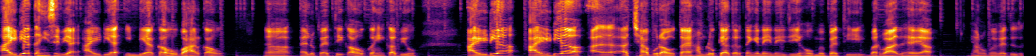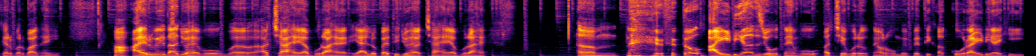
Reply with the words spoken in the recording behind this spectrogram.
आइडिया कहीं से भी आए आइडिया इंडिया का हो, बाहर का हो एलोपैथी का हो, कहीं का भी हो आइडिया आइडिया अच्छा बुरा होता है। हम लोग क्या करते हैं कि नहीं नहीं जी होम्योपैथी बर्बाद है, या, यार होम्योपैथी तो खैर बर्बाद है ही। हाँ आयुर्वेदा जो है वो अच्छा है या बुरा है, या एलोपैथी जो है अच्छा है या बुरा है। तो आइडियाज़ जो होते हैं वो अच्छे बुरे होते हैं और होम्योपैथी का कोर आइडिया ही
